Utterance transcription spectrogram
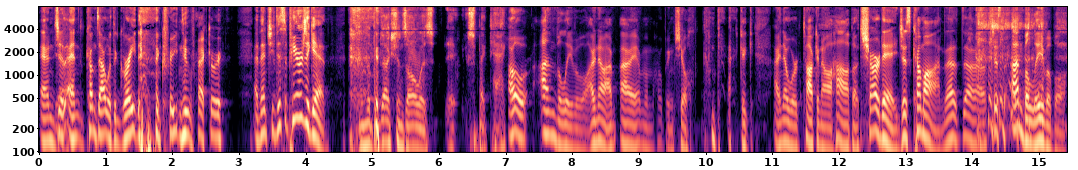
and ju- and comes out with a great, a great new record, and then she disappears again. and the production's always eh, spectacular. Oh, unbelievable! I know. I'm, I am. I'm hoping she'll come back. ag- I know we're talking aha, but Sade, just come on. That uh, just unbelievable.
